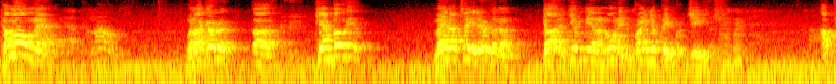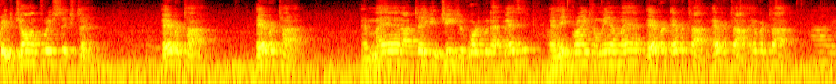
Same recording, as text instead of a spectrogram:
Come on now. Come on. When I go to uh, Cambodia, man, I tell you, there's an God has given me an anointing to bring them people to Jesus. I preach John 3.16 every time, every time. And man, I tell you, Jesus works with that message, and He brings them in, man, every every time, every time, every time. Hallelujah.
